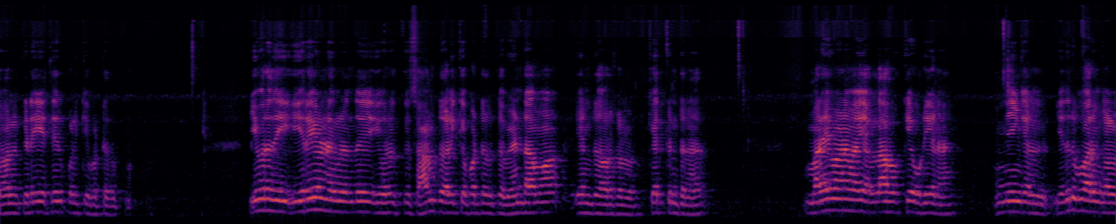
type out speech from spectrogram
அவர்களுக்கிடையே தீர்ப்பளிக்கப்பட்டிருக்கும் இவரது இறைவனிடமிருந்து இவருக்கு சான்று அளிக்கப்பட்டிருக்க வேண்டாமா என்று அவர்கள் கேட்கின்றனர். மறைவானவை அல்லாஹுக்கே உடையன நீங்கள் எதிர்பாருங்கள்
